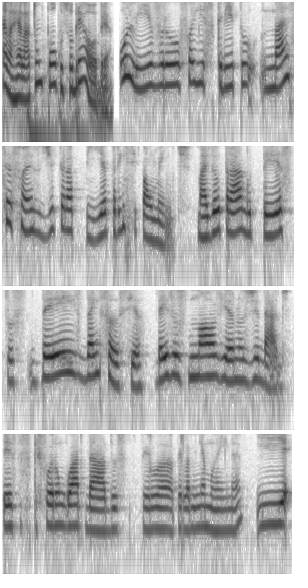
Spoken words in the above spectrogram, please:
Ela relata um pouco sobre a obra. O livro foi escrito nas sessões de terapia, principalmente, mas eu trago textos desde a infância desde os nove anos de idade. Textos que foram guardados pela, pela minha mãe, né? E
